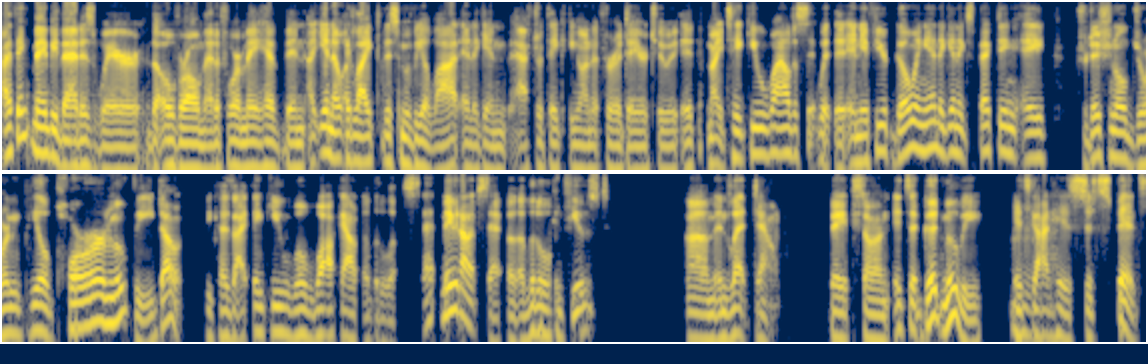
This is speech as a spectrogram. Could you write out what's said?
I think maybe that is where the overall metaphor may have been. uh, You know, I liked this movie a lot. And again, after thinking on it for a day or two, it, it might take you a while to sit with it. And if you're going in again expecting a traditional Jordan Peele horror movie, don't. because I think you will walk out a little upset, maybe not upset, but a little confused um, and let down based on it's a good movie. It's Mhm. got his suspense.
